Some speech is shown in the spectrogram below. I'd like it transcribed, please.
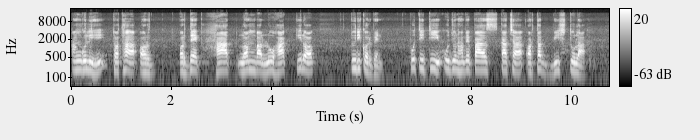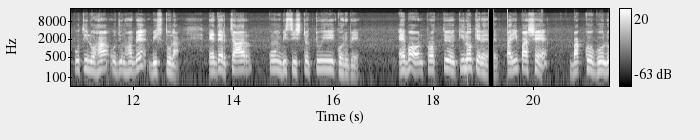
আঙ্গুলি তথা অর- অর্ধেক হাত লম্বা লোহা কিলক তৈরি করবেন। প্রতিটি ওজন হবে পাঁচ কাছা অর্থাৎ বিশ তোলা। প্রতি লোহা ওজন হবে বিশ তোলা। এদের চার কোণ বিশিষ্ট তৈরি করবে এবং প্রত্যেক কিলোকের চারিপাশে বাক্যগুলো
